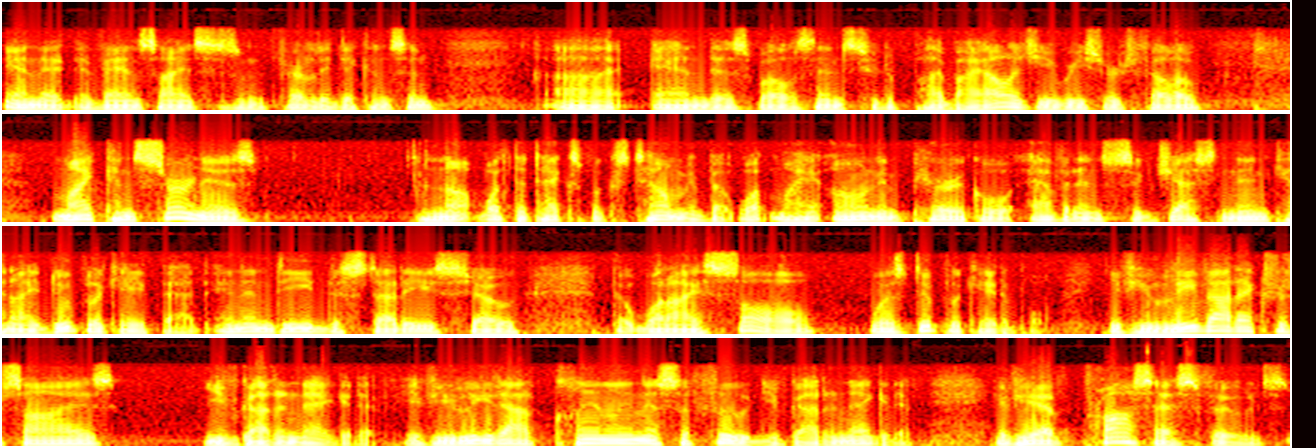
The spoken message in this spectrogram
in advanced sciences in Fairleigh Dickinson, uh, and as well as Institute of Applied Biology research fellow. My concern is not what the textbooks tell me, but what my own empirical evidence suggests, and then can I duplicate that? And indeed, the studies show that what I saw was duplicatable. If you leave out exercise, you've got a negative. If you leave out cleanliness of food, you've got a negative. If you have processed foods,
